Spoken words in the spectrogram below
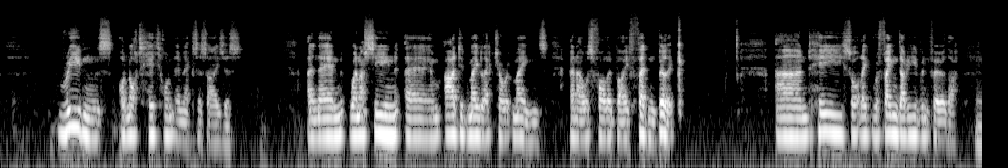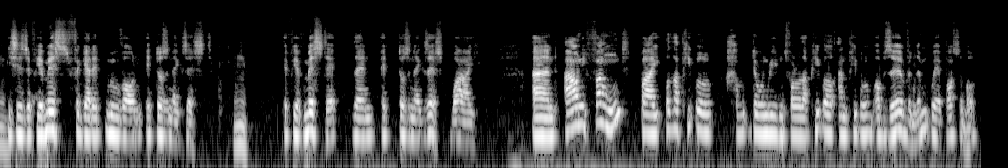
readings are not hit hunting exercises." And then when I seen, um, I did my lecture at Mainz, and I was followed by Fed and Billick, and he sort of like refined that even further. Mm. He says, "If you miss, forget it, move on. It doesn't exist. Mm. If you've missed it, then it doesn't exist. Why?" And I only found by other people doing readings for other people and people observing them where possible,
